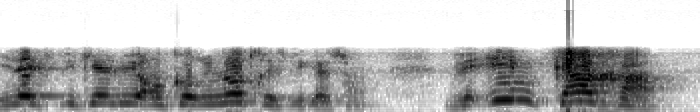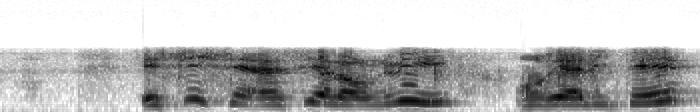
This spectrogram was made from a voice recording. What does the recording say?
il a expliqué lui encore une autre explication. Ve'im kacha. Et si c'est ainsi, alors lui, en réalité,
